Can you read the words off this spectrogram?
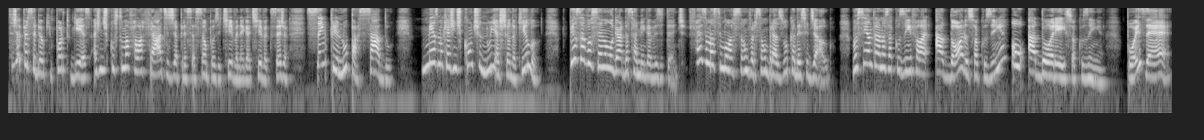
Você já percebeu que em português a gente costuma falar frases de apreciação positiva, negativa, que seja, sempre no passado? Mesmo que a gente continue achando aquilo? Pensa você no lugar dessa amiga visitante. Faz uma simulação versão brazuca desse diálogo. Você entrar nessa cozinha e falar adoro sua cozinha ou adorei sua cozinha? Pois é.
